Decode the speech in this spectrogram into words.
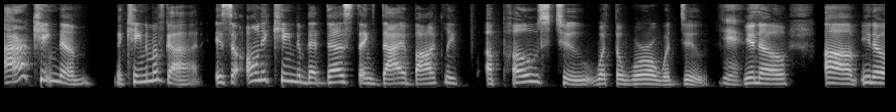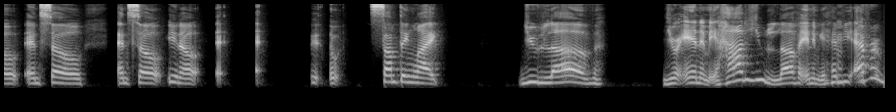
our kingdom, the kingdom of God, is the only kingdom that does things diabolically opposed to what the world would do. Yes. You know, um, you know, and so and so, you know, eh, eh, something like you love your enemy. How do you love an enemy? Have you ever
